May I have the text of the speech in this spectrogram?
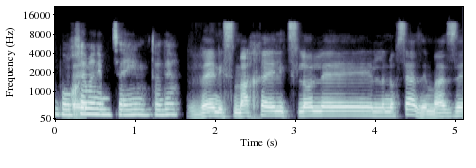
ברוכים ו... הנמצאים, תודה. ונשמח אה, לצלול אה, לנושא הזה, מה זה,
